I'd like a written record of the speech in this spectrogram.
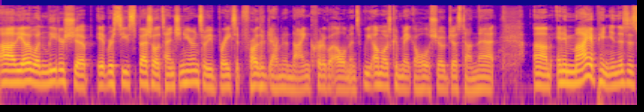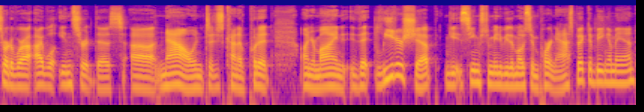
Uh, the other one, leadership, it receives special attention here, and so he breaks it farther down to nine critical elements. We almost could make a whole show just on that. Um, and in my opinion, this is sort of where I will insert this uh, now and to just kind of put it on your mind that leadership seems to me to be the most important aspect of being a man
